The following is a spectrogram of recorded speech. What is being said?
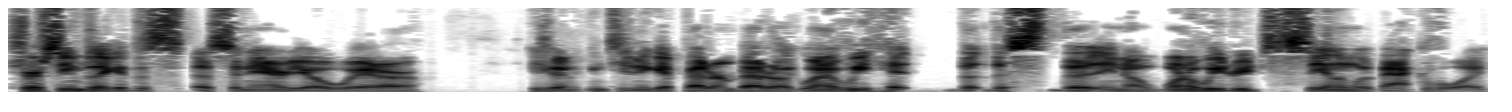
sure seems like it's a, scenario where he's going to continue to get better and better. Like when have we hit the, this, the, you know, when have we reached the ceiling with McAvoy?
